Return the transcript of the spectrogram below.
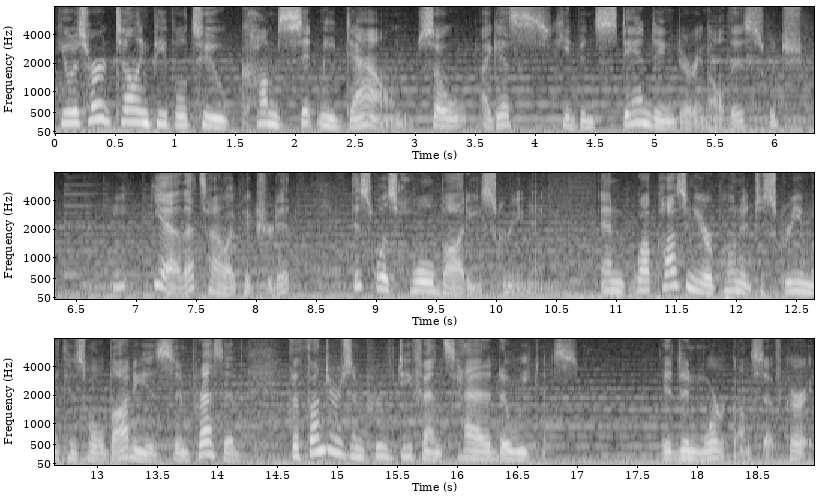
He was heard telling people to come sit me down, so I guess he'd been standing during all this, which, yeah, that's how I pictured it. This was whole body screaming. And while causing your opponent to scream with his whole body is impressive, the Thunder's improved defense had a weakness. It didn't work on Steph Curry.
